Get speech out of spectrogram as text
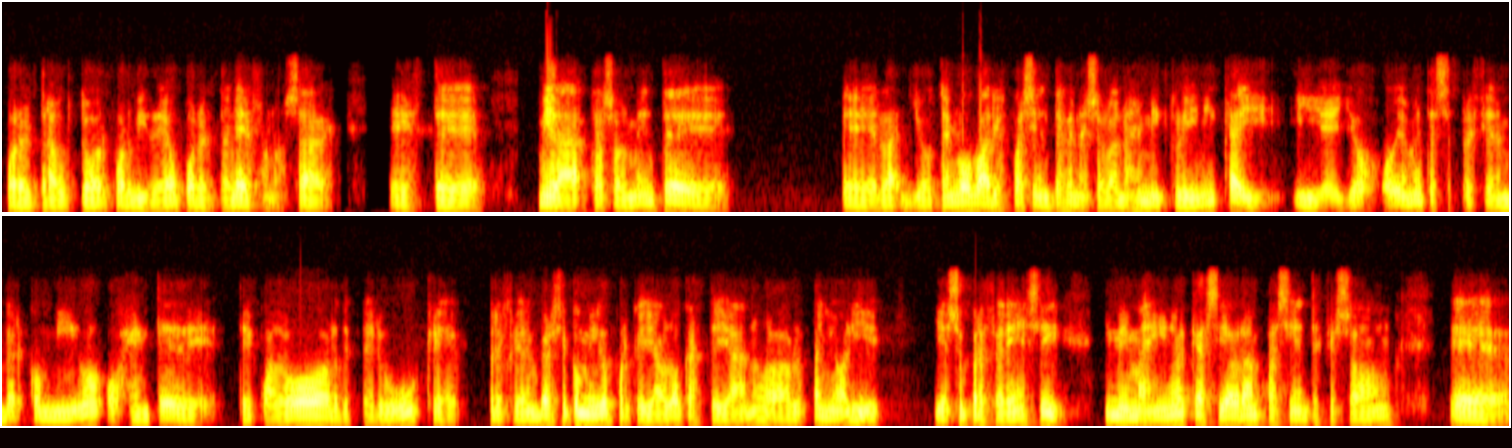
por el traductor, por video, por el teléfono, ¿sabes? Este, mira, casualmente eh, yo tengo varios pacientes venezolanos en mi clínica y, y, ellos obviamente se prefieren ver conmigo o gente de, de, Ecuador, de Perú, que prefieren verse conmigo porque yo hablo castellano hablo español y, y es su preferencia y, y me imagino que así habrán pacientes que son, eh,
